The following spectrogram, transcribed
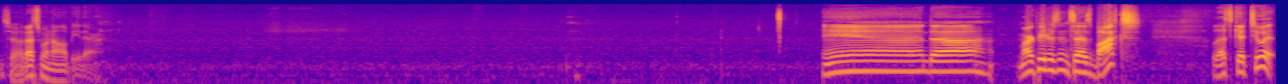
So that's when I'll be there. And uh, Mark Peterson says, box. Let's get to it.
